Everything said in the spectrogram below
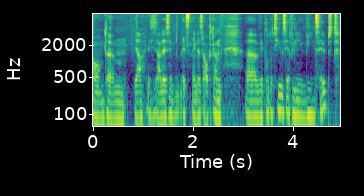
Und ähm, ja, es ist alles letzten Endes auch dann, äh, wir produzieren sehr viel in Wien selbst.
